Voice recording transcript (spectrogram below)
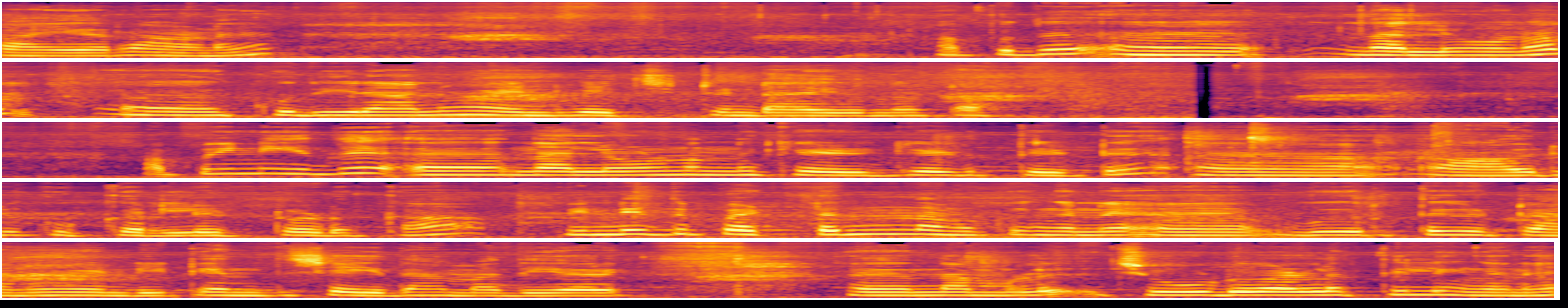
പയറാണ്. അപ്പോൾ ഇത് നല്ലോണം കുതിരാനും വേണ്ടി വെച്ചിട്ടുണ്ടായിരുന്നു കേട്ടോ അപ്പോൾ ഇനി ഇത് നല്ലോണം ഒന്ന് കഴുകിയെടുത്തിട്ട് ആ, ഒരു കുക്കറിൽ ഇട്ട് കൊടുക്കുക പിന്നെ ഇത് പെട്ടെന്ന് നമുക്ക് ഇങ്ങനെ വീർത്ത് കിട്ടാനും വേണ്ടിയിട്ട് എന്ത് ചെയ്താൽ മതി നമ്മൾ ചൂടുവെള്ളത്തിൽ ഇങ്ങനെ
